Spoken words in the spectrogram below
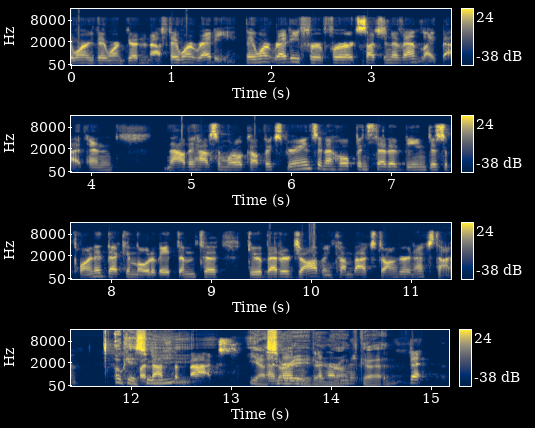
weren't they weren't good enough. They weren't ready. They weren't ready for for such an event like that. And now they have some World Cup experience, and I hope instead of being disappointed, that can motivate them to do a better job and come back stronger next time. Okay, but so that's you, the facts. Yeah, and sorry then, to interrupt. Go ahead. That,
